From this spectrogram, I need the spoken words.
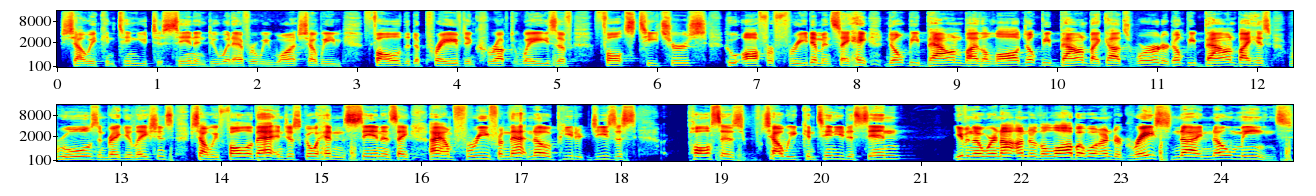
Shall we continue to sin and do whatever we want? Shall we follow the depraved and corrupt ways of false teachers who offer freedom and say, hey, don't be bound by the law, don't be bound by God's word, or don't be bound by his rules and regulations? Shall we follow that and just go ahead and sin and say, hey, I am free from that? No, Peter, Jesus Paul says, Shall we continue to sin even though we're not under the law but we're under grace? By no means.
